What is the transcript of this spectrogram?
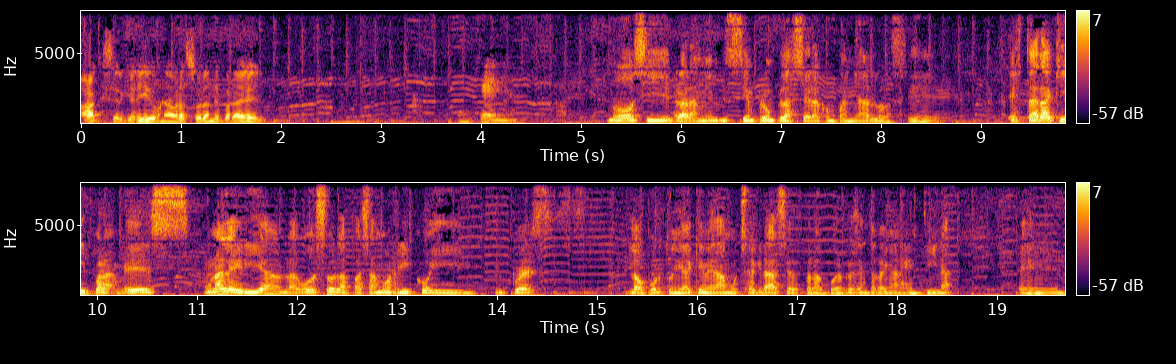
Axel, querido, un abrazo grande para él. Un genio. No, sí, Gracias. para mí es siempre un placer acompañarlos. eh, estar aquí para es una alegría, la gozo, la pasamos rico y, y, pues la oportunidad que me da, muchas gracias para poder presentarla en Argentina. Eh,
